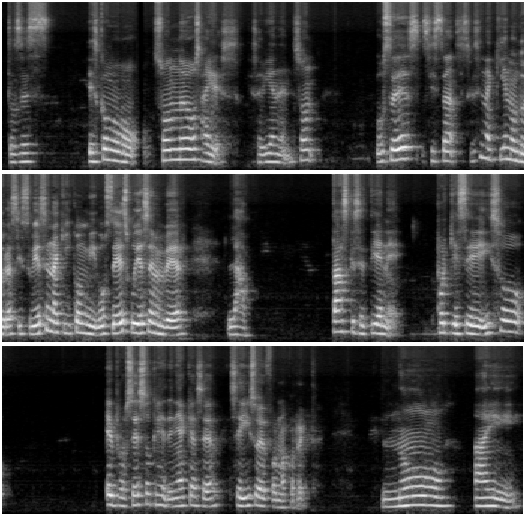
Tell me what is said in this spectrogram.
Entonces, es como, son nuevos aires, se vienen. Son, ustedes, si, están, si estuviesen aquí en Honduras, si estuviesen aquí conmigo, ustedes pudiesen ver la paz que se tiene, porque se hizo el proceso que se tenía que hacer, se hizo de forma correcta. No hay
